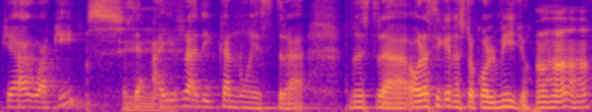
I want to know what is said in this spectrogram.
qué hago aquí. O sea, ahí radica nuestra, nuestra, ahora sí que nuestro colmillo. Ajá, ajá.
